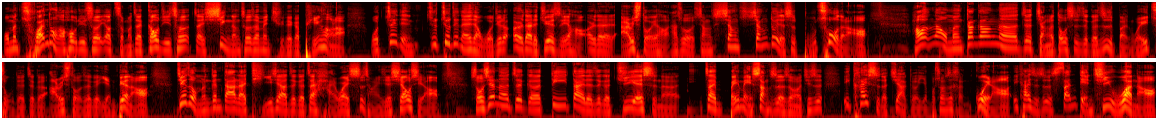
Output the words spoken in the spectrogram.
我们传统的后驱车要怎么在高级车在性能车上面取得一个平衡了？我这点就就这点来讲，我觉得二代的 GS 也好，二代的 Aristo 也好，它说相相相对的是不错的了啊。好，那我们刚刚呢，这讲的都是这个日本为主的这个 Aristo 这个演变了啊。接着我们跟大家来提一下这个在海外市场一些消息啊。首先呢，这个第一代的这个 GS 呢，在北美上市的时候呢，其实一开始的价格也不算是很贵了啊。一开始是三点七五万的啊，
